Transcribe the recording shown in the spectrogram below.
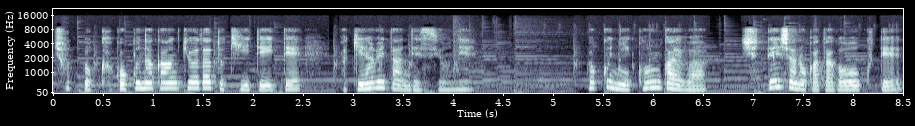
ちょっと過酷な環境だと聞いていて諦めたんですよね。特に今回は出店者の方が多くて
